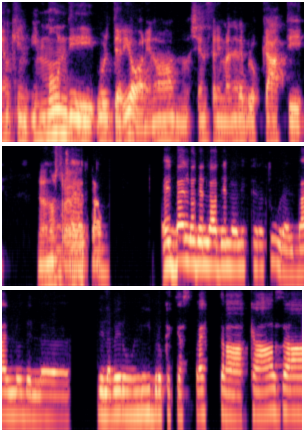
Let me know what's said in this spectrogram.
anche in, in mondi ulteriori, no? senza rimanere bloccati nella nostra certo. realtà. È il bello della, della letteratura, è il bello del, dell'avere un libro che ti aspetta a casa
